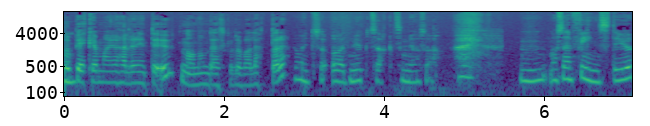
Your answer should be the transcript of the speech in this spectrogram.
Så pekar man ju heller inte ut någon om det skulle vara lättare. Det var inte så ödmjukt sagt som jag sa. Mm. Och sen finns det ju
